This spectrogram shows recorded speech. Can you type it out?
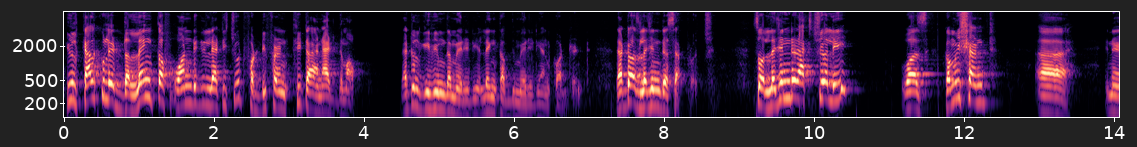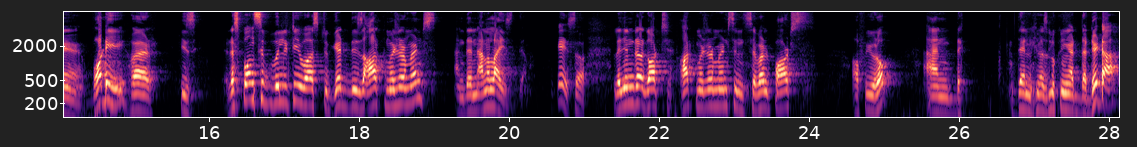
he will calculate the length of 1 degree latitude for different theta and add them up. That will give him the meridian, length of the meridian quadrant. That was Legendre's approach. So Legendre actually was commissioned uh, in a body where his responsibility was to get these arc measurements and then analyze them. Okay, so Legendre got arc measurements in several parts of Europe and then he was looking at the data.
